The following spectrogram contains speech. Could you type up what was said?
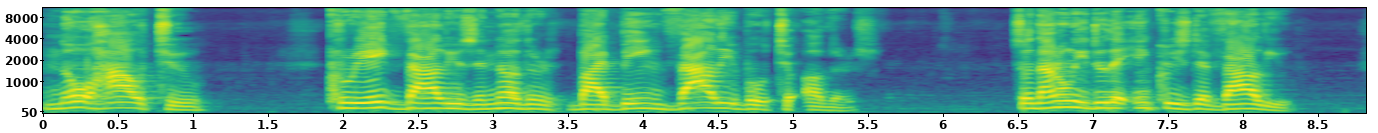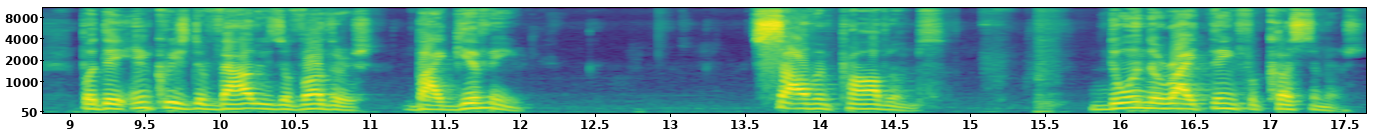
know how to create values in others by being valuable to others. So not only do they increase their value, but they increase the values of others by giving, solving problems, doing the right thing for customers.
